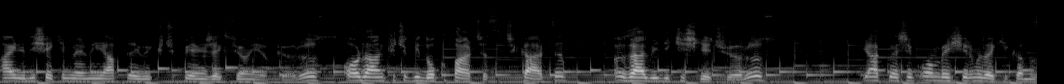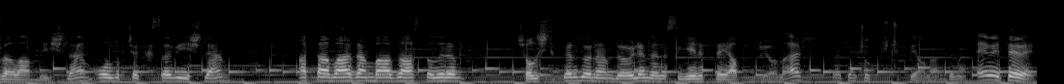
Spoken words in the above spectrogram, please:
aynı diş hekimlerinin yaptığı gibi küçük bir enjeksiyon yapıyoruz. Oradan küçük bir doku parçası çıkartıp özel bir dikiş geçiyoruz. Yaklaşık 15-20 dakikamızı alan bir işlem. Oldukça kısa bir işlem. Hatta bazen bazı hastalarım çalıştıkları dönemde öğlen arası gelip de yaptırıyorlar. Zaten çok küçük bir alan değil mi? Evet evet.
